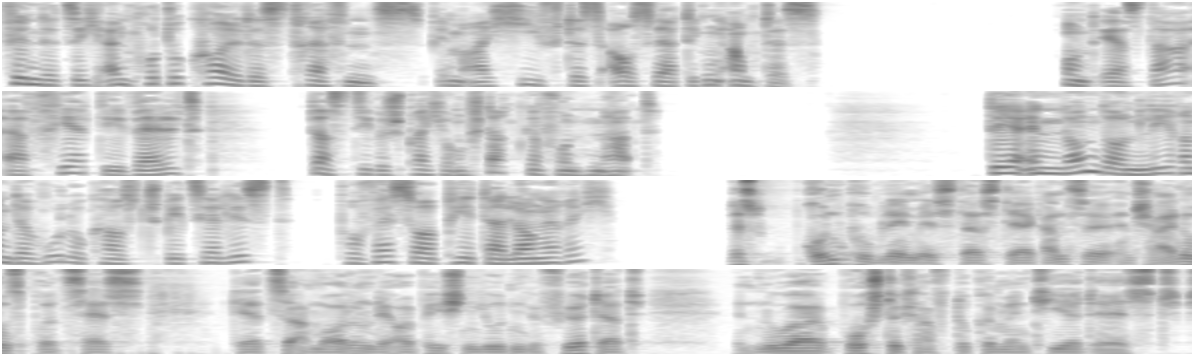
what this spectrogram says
findet sich ein Protokoll des Treffens im Archiv des Auswärtigen Amtes. Und erst da erfährt die Welt, dass die Besprechung stattgefunden hat. Der in London lehrende Holocaust-Spezialist Professor Peter Longerich Das Grundproblem ist, dass der ganze Entscheidungsprozess, der zur Ermordung der europäischen Juden geführt hat, nur bruchstückhaft dokumentiert ist.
